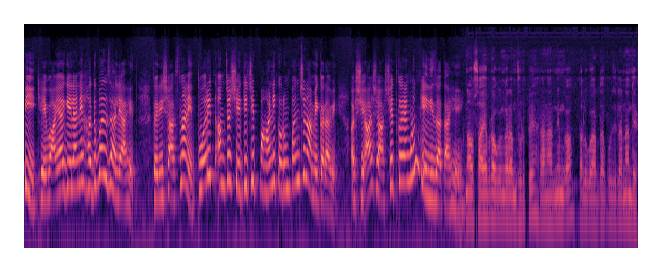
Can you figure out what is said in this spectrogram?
पीक हे वाया गेल्याने हतबल झाले आहेत. तरी शासनाने त्वरित आमच्या शेतीची पाहणी करून पंचनामे करावे अशी आशा शेतकऱ्यांकडून केली जात आहे. नाव साहेबराव गंगाराम झुडपे राहणार निमगाव तालुका अर्धापूर जिल्हा नांदेड.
